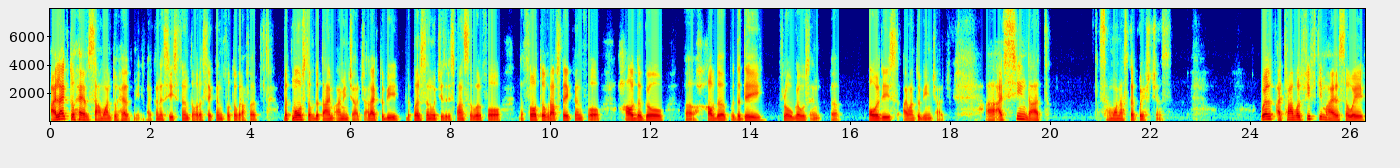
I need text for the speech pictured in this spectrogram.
I like to have someone to help me, like an assistant or a second photographer. But most of the time, I'm in charge. I like to be the person which is responsible for the photographs taken, for how the go, uh, how the the day flow goes and uh, all these i want to be in charge. Uh, i've seen that someone asked a questions well i travel 50 miles away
